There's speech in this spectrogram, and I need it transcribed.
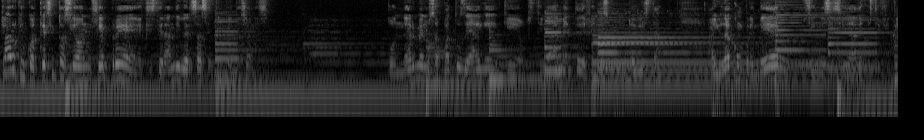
Claro que en cualquier situación siempre existirán diversas interpretaciones. Ponerme los zapatos de alguien que obstinadamente defiende su punto de vista ayuda a comprender sin necesidad de justificar.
